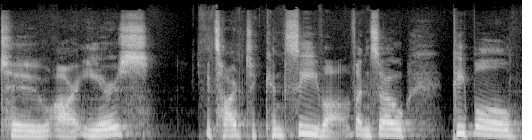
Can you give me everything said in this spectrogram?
to our ears. It's hard to conceive of. And so people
